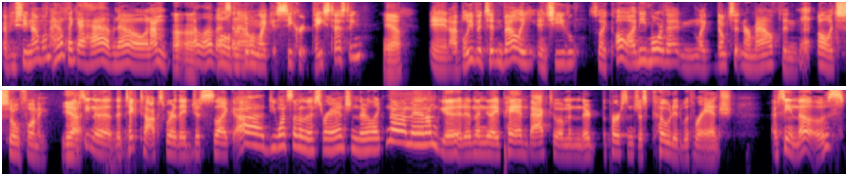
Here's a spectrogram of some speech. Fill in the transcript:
Have you seen that one? I don't think I have no, and I'm Uh-uh. I love Oh, SNL. they're doing like a secret taste testing. Yeah. And I believe it's Hidden Valley, and she's like, "Oh, I need more of that," and like dumps it in her mouth, and oh, it's so funny. Yeah. I've seen the, the TikToks where they just like, ah, do you want some of this ranch? And they're like, nah, man, I'm good. And then they pan back to them, and they're, the person's just coated with ranch. I've seen those.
